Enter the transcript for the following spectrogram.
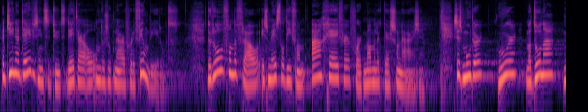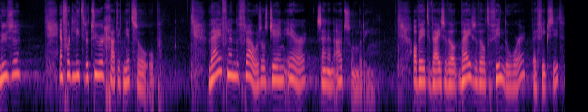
Het Gina Davis Instituut deed daar al onderzoek naar voor de filmwereld. De rol van de vrouw is meestal die van aangever voor het mannelijk personage. Ze is moeder, hoer, madonna, muze. En voor de literatuur gaat dit net zo op. Wijfelende vrouwen zoals Jane Eyre zijn een uitzondering. Al weten wij ze wel, wij ze wel te vinden hoor, bij Fixdit.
